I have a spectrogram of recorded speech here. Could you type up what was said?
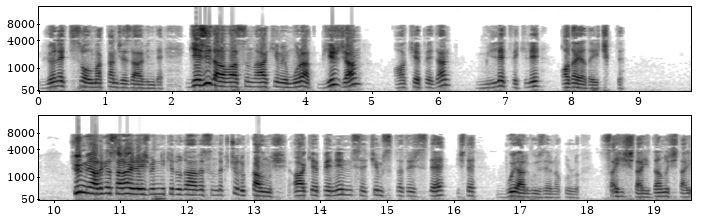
yöneticisi olmaktan cezaevinde. Gezi davasının hakimi Murat Bircan, AKP'den milletvekili aday adayı çıktı. Tüm yargı saray rejiminin iki dudağı arasında küçülüp kalmış. AKP'nin seçim stratejisi de işte bu yargı üzerine kurulu. Sayıştay, Danıştay,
